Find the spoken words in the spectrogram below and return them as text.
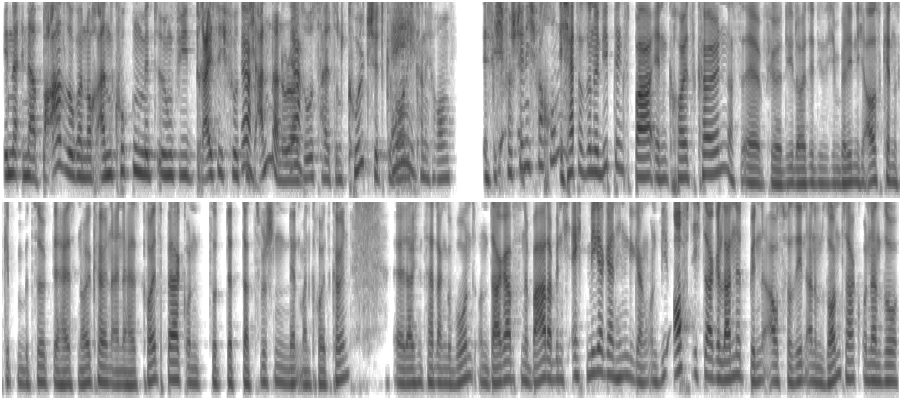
in, in einer Bar sogar noch angucken mit irgendwie 30, 40 Ja. anderen oder so. Ist halt so ein Kultshit geworden. Ey. Ich kann nicht warum. Es Ich verstehe nicht warum. Ich hatte so eine Lieblingsbar in Kreuzköln. Das äh, für die Leute, die sich in Berlin nicht auskennen. Es gibt einen Bezirk, der heißt Neukölln, einer heißt Kreuzberg und so dazwischen nennt man Kreuzköln. Äh, da habe ich eine Zeit lang gewohnt und da gab es eine Bar, da bin ich echt mega gern hingegangen. Und wie oft ich da gelandet bin, aus Versehen an einem Sonntag und dann so,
